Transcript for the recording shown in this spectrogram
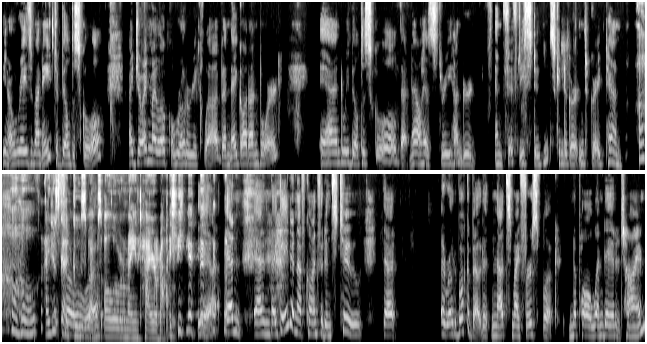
you know, raise money to build a school. I joined my local Rotary Club and they got on board. And we built a school that now has 350 students, kindergarten to grade 10. Oh, I just got So, uh, goosebumps all over my entire body. yeah and and i gained enough confidence too that i wrote a book about it and that's my first book nepal one day at a time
